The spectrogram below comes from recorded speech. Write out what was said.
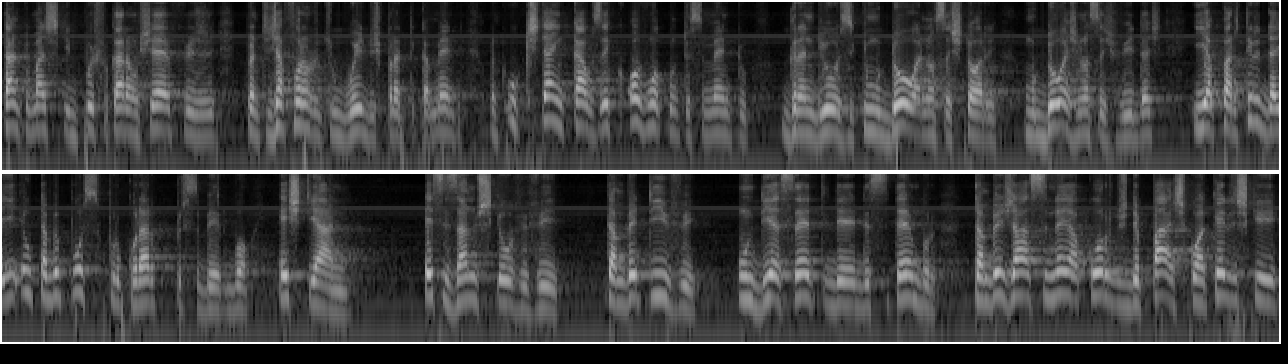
tanto mais que depois ficaram chefes, portanto, já foram retribuídos praticamente. Portanto, o que está em causa é que houve um acontecimento grandioso que mudou a nossa história, mudou as nossas vidas, e a partir daí eu também posso procurar perceber, bom, este ano, esses anos que eu vivi, também tive um dia 7 de, de setembro, também já assinei acordos de paz com aqueles que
